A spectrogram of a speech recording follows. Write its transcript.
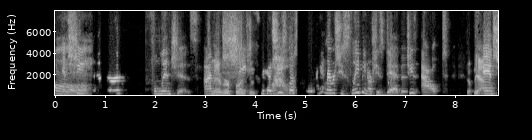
and she Oh. never flinches. I mean, Never she- flinches. because she's supposed to. I can't remember if she's sleeping or she's dead, but she's out, yeah. and she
